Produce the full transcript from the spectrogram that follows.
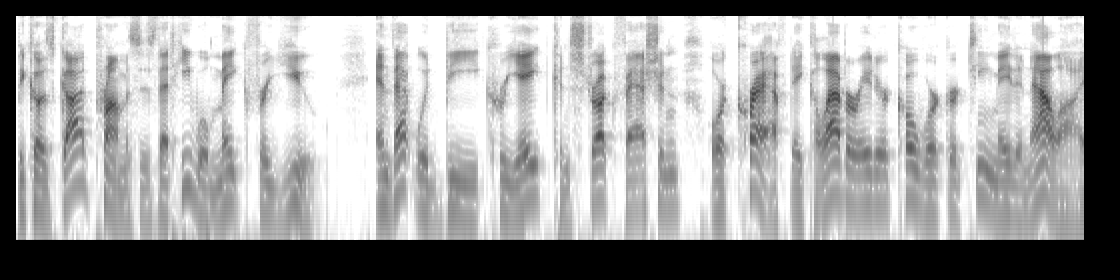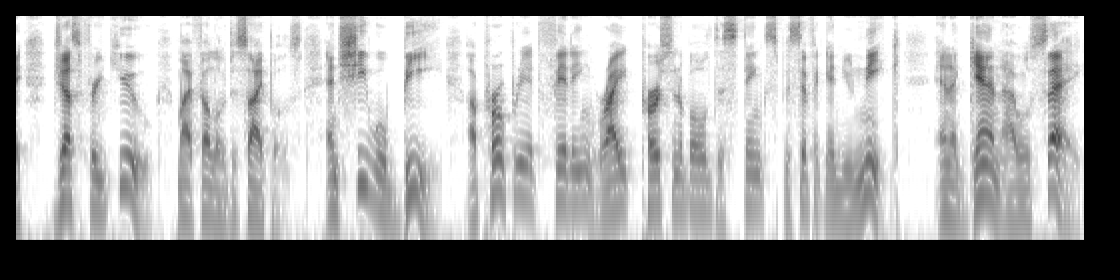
Because God promises that He will make for you and that would be create, construct, fashion, or craft a collaborator, co worker, teammate, and ally just for you, my fellow disciples. And she will be appropriate, fitting, right, personable, distinct, specific, and unique. And again, I will say,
